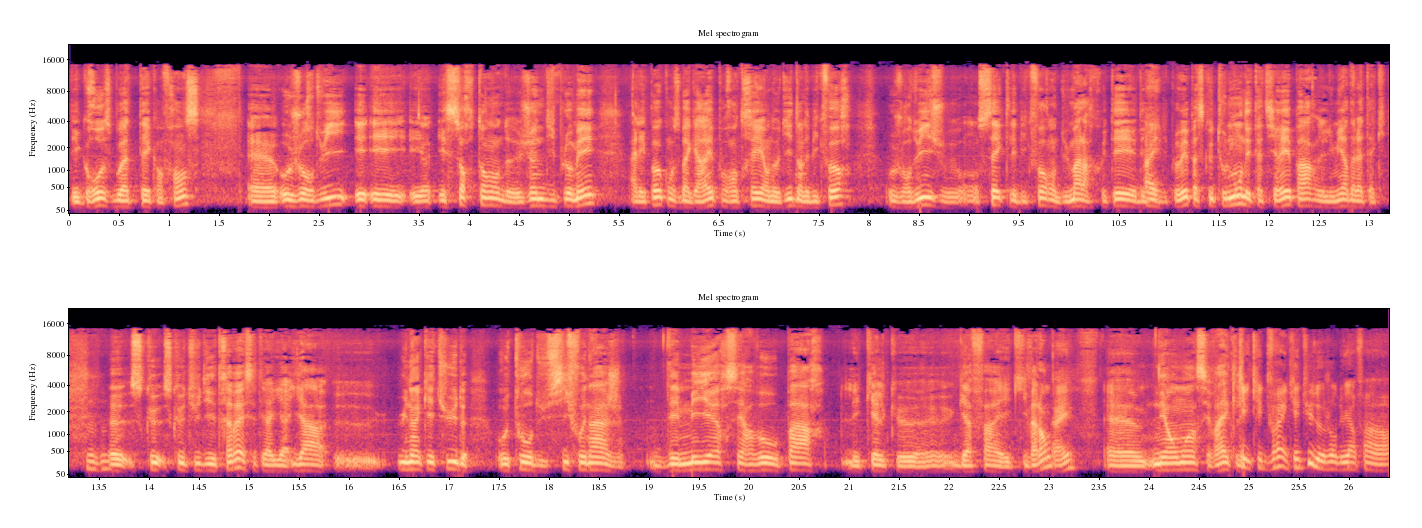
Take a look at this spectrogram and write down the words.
des grosses boîtes tech en France. Euh, Aujourd'hui, et, et, et, et sortant de jeunes diplômés, à l'époque, on se bagarrait pour entrer en audit dans les Big Four. Aujourd'hui, on sait que les Big Four ont du mal à recruter des Oui. diplômés parce que tout le monde est attiré par les lumières de la tech. Mhm. Euh, ce que ce que tu dis est très vrai, c'est-à-dire il y a, il y a euh, une inquiétude autour du siphonnage des meilleurs cerveaux par les quelques euh, Gafa équivalents. Oui. Euh, néanmoins, c'est vrai que Qui, qui est une vraie inquiétude aujourd'hui. Enfin,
